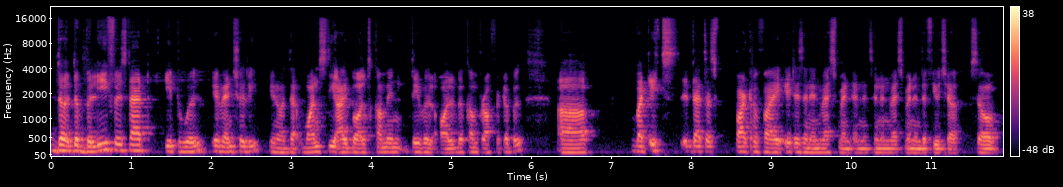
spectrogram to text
the the belief is that it will eventually you know that once the eyeballs come in they will all become profitable uh, but it's that is part of why it is an investment and it's an investment in the future. So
